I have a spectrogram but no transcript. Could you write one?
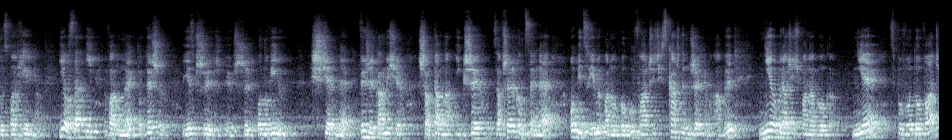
do zbawienia. I ostatni warunek, to też jest przy, przy odnowieniu ścienne, wyrzekamy się szatana i grzechu. Za wszelką cenę obiecujemy Panu Bogu walczyć z każdym grzechem, aby nie obrazić Pana Boga, nie spowodować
